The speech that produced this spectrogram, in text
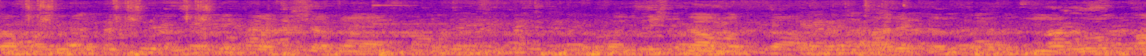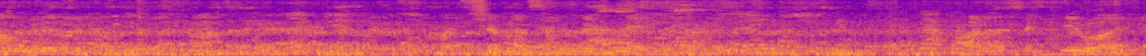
ಪಕ್ಷದ ಒಬ್ಬ ನಿಷ್ಠಾವಂತ ಕಾರ್ಯಕರ್ತರಾಗಿ ಯುವ ಕಾಂಗ್ರೆಸ್ಸಿನ ಮೂಲಕ ಪಕ್ಷದ ಸಂಘಟನೆ ಭಾಳ ಸಕ್ರಿಯವಾಗಿ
